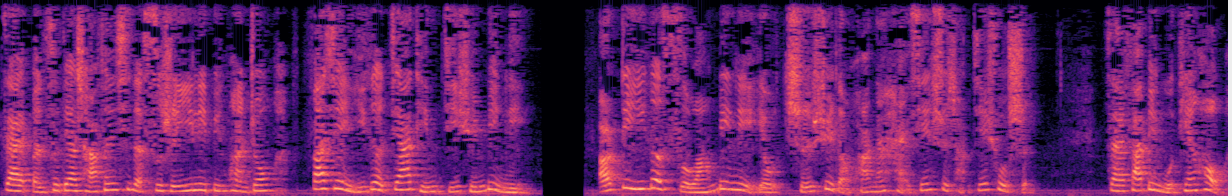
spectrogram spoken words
在本次调查分析的四十一例病患中，发现一个家庭集群病例，而第一个死亡病例有持续的华南海鲜市场接触史。在发病五天后，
